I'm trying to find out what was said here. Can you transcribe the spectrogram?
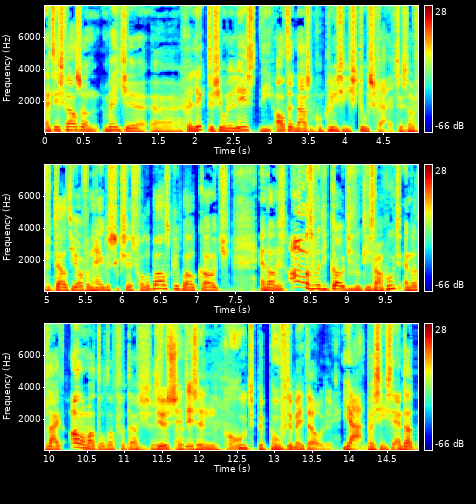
het is wel zo'n beetje uh, gelikte journalist die altijd naar zijn conclusies toeschrijft. Dus dan vertelt hij over een hele succesvolle basketbalcoach. En dan is alles wat die coach doet, is dan goed. En dat leidt allemaal tot dat fantastische Dus resultaat. het is een goed beproefde methode. Ja, precies. En dat,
